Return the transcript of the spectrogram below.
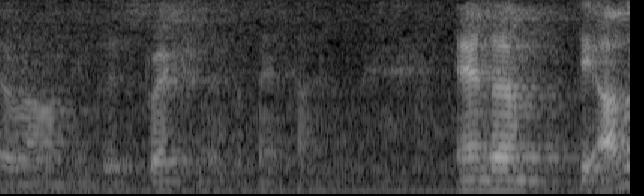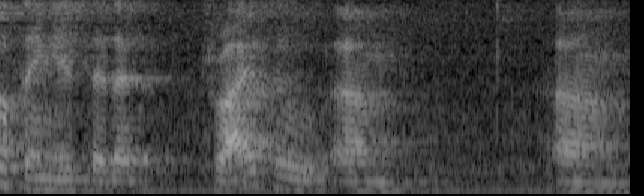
around into abstraction at the same time. And um, the other thing is that I try to um, um,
